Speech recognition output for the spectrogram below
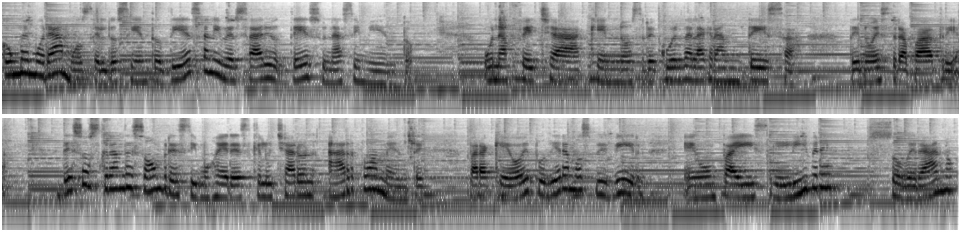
conmemoramos el 210 aniversario de su nacimiento, una fecha que nos recuerda la grandeza de nuestra patria de esos grandes hombres y mujeres que lucharon arduamente para que hoy pudiéramos vivir en un país libre, soberano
